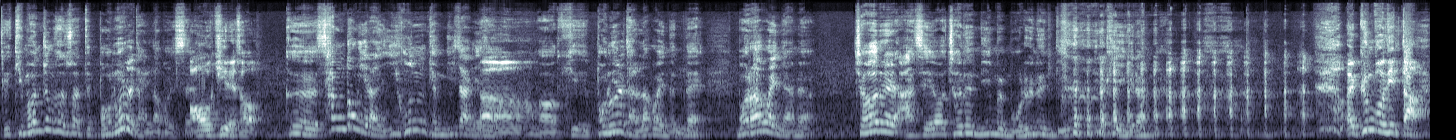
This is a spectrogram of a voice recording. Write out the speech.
그 김원중 선수한테 번호를 달라고 했어요. 어, 길에서 그 상동이라는 이군 경기장에서 어, 어, 어, 그 번호를 달라고 했는데 뭐라고 했냐면 저를 아세요? 저는 님을 모르는디 이렇게 얘기를 한 거야. 아니, 근본 있다.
